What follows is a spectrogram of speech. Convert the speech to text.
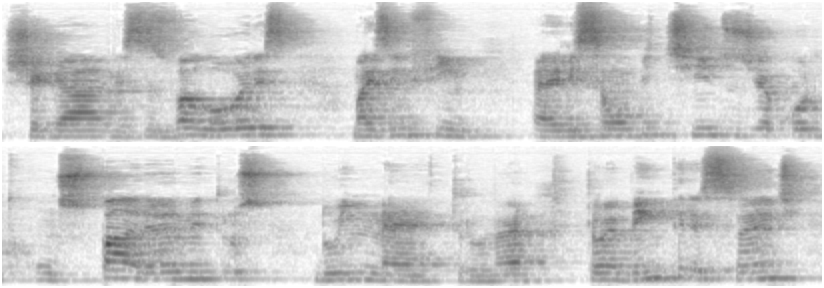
chegar nesses valores, mas enfim, é, eles são obtidos de acordo com os parâmetros do Inmetro. Né? Então é bem interessante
